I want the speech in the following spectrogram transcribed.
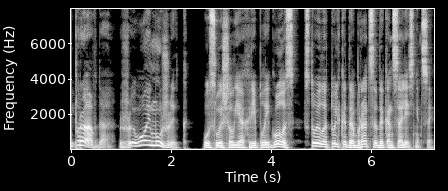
правда, живой мужик», – услышал я хриплый голос, стоило только добраться до конца лестницы.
